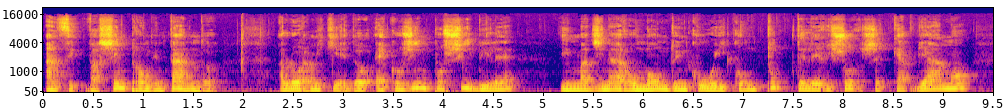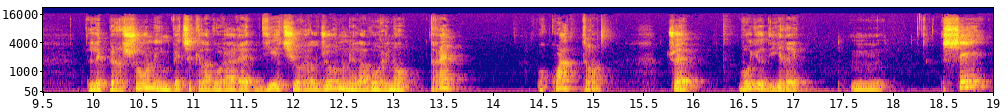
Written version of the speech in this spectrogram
anzi va sempre aumentando. Allora mi chiedo, è così impossibile immaginare un mondo in cui con tutte le risorse che abbiamo, le persone invece che lavorare 10 ore al giorno ne lavorino 3 o 4? Cioè, voglio dire, mm, se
